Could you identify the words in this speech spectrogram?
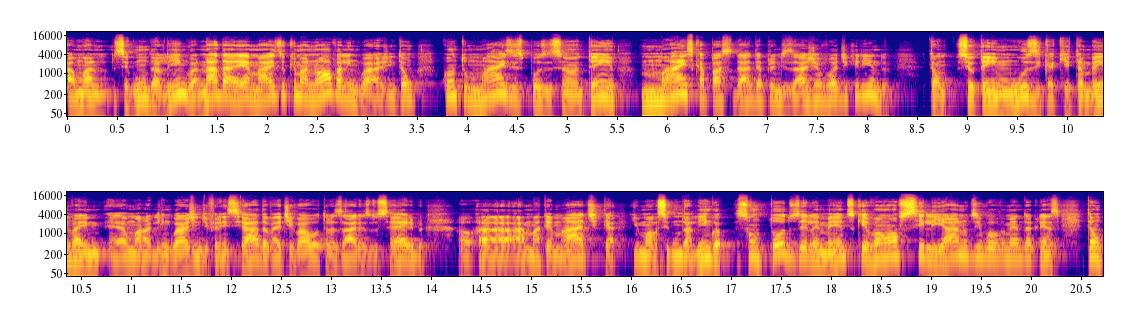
a, uma segunda língua nada é mais do que uma nova linguagem. Então, quanto mais exposição eu tenho, mais capacidade de aprendizagem eu vou adquirindo. Então, se eu tenho música que também vai é uma linguagem diferenciada, vai ativar outras áreas do cérebro, a, a, matemática e uma segunda língua, são todos elementos que vão auxiliar no desenvolvimento da criança. Então,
